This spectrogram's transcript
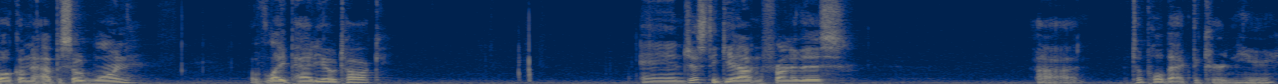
Welcome to episode one of Light Patio Talk. And just to get out in front of this, uh, to pull back the curtain here,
